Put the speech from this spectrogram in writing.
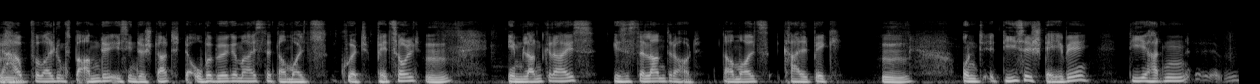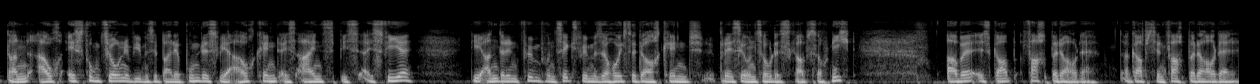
Der mhm. Hauptverwaltungsbeamte ist in der Stadt der Oberbürgermeister, damals Kurt Petzold. Mhm. Im Landkreis ist es der Landrat, damals Karl Beck. Mhm. Und diese Stäbe, die hatten äh, dann auch S-Funktionen, wie man sie bei der Bundeswehr auch kennt, S1 bis S4. Die anderen 5 und 6, wie man sie heutzutage kennt, Presse und so, das gab es noch nicht. Aber es gab Fachberater. Da gab es den Fachberater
